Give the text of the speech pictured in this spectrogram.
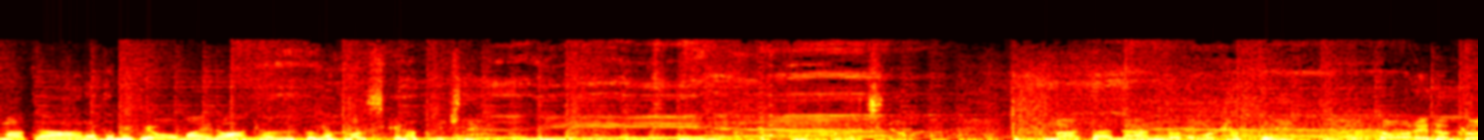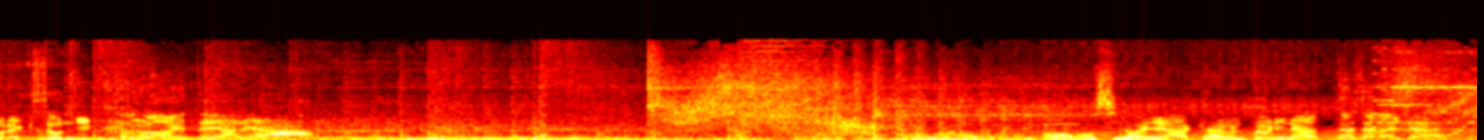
また改めてお前のアカウントが欲しくなってきた。もう一度また何度でも買って俺のコレクションに加えてやるよ。面白いアカウントになったじゃないか。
